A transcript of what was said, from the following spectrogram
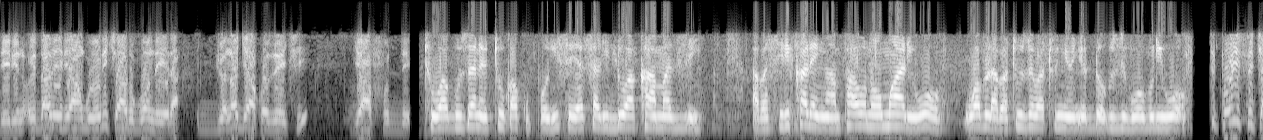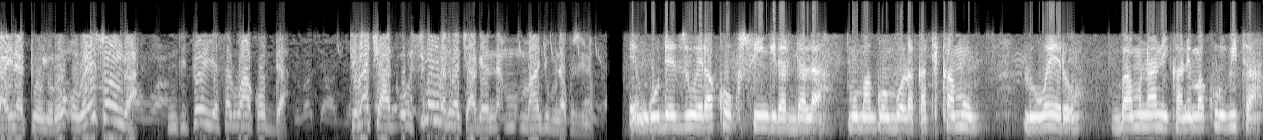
lirino eddala eryangulo likyalugondo era gyonna gyakoze eki? Gyafudde. Tuwaguza ne tutuuka ku poliisi eyasaliddwako amazzi. Abasirikale nga mpaawo n'omwaliwo wabula abatuuze batunyonyodde obuzibu obuliwo. Poliisi kyalina toyi olw'ensonga nti toyi yasalwako dda. Simanyi ba tebakyagenda manju munaku zino enguudo eziwerako okusingira ddala mu magombola kati kamu luweero bamunaanika ne makulubita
